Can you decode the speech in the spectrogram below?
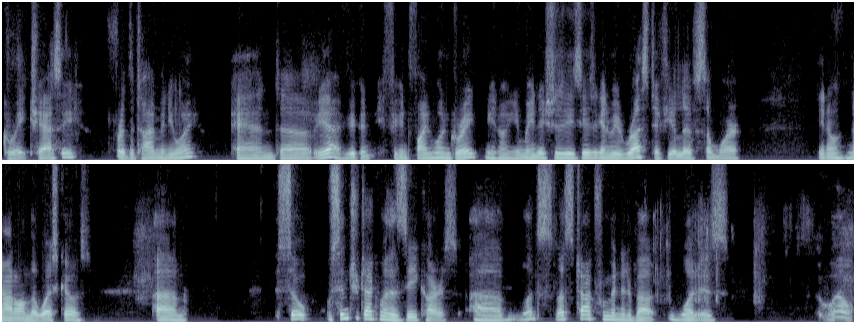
great chassis for the time anyway. And uh, yeah, if you can if you can find one, great. You know, your main issue is going to be rust if you live somewhere, you know, not on the west coast. Um, so since you're talking about the Z cars, um, let's let's talk for a minute about what is, well,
